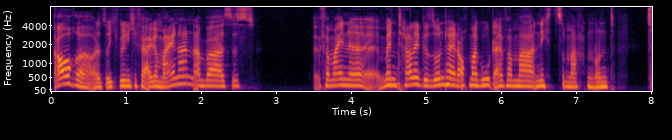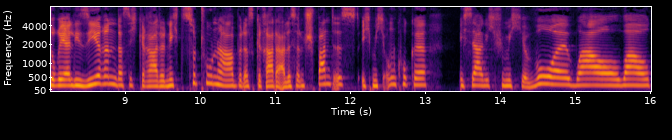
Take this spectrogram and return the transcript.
brauche. Also ich will nicht verallgemeinern, aber es ist für meine mentale Gesundheit auch mal gut, einfach mal nichts zu machen und zu realisieren, dass ich gerade nichts zu tun habe, dass gerade alles entspannt ist, ich mich umgucke, ich sage, ich fühle mich hier wohl, wow, wow,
